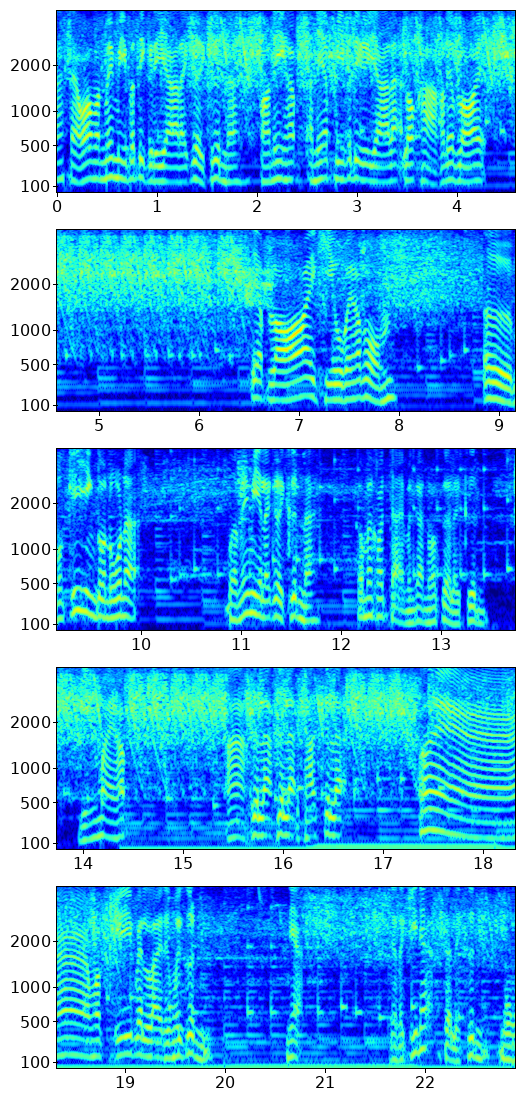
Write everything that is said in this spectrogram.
นะ แต่ว่ามันไม่มีปฏิกิริยาอะไรเกิดขึ้นนะตอนนี้ครับ อันนี้มีปฏิกิริยาแล้วล็อกขาเขาเรียบร้อย เรียบร้อยคิวไปครับผม เออเมื่อกี้ยิงตัวนู้นอะเหมือนไม่มีอะไรเกิดขึ้นนะก็ไม่เข้าใจเหมือนกันว่าเกิดอะไรขึ้น ยิงใหม่ครับ อ่าขึ้นละขึ้นละชาร์จขึ้นละแหมเมื่อกี้เป็นอะไรถึงไม่ขึ้น เนี่ย อย่างเมื่อกี้เนี่ยเกิดอะไรขึ้นงง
